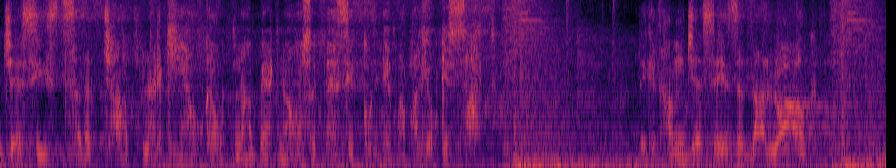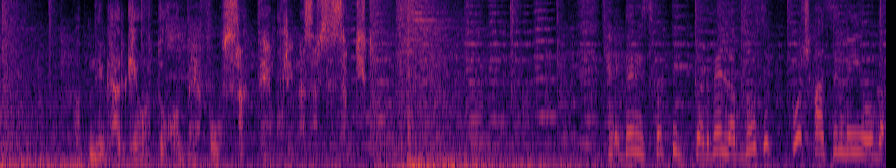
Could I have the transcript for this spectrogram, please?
तुम जैसी सड़क छाप लड़कियों का उठना बैठना हो सकता है ऐसे गुंडे मावालियों के साथ। लेकिन हम जैसे इज्जतदार लोग अपने घर की औरतों को महफूज रखते हैं बुरी नज़र से समझी तुम हैदर इस वक्त कड़वे लफ्जों से कुछ हासिल नहीं होगा।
